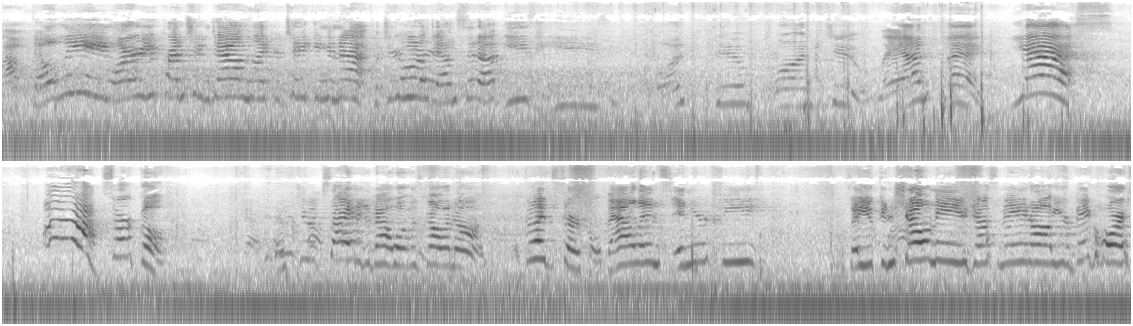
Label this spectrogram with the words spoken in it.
Now, don't lean. Why are you crunching down like you're taking a nap? Put your heel down. Sit up. Easy, easy. One, two, one, two. Land, leg. Yes. Ah, circle. I was too about what was going on. A good circle. Balanced in your feet. So you can show me you just made all your big horse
